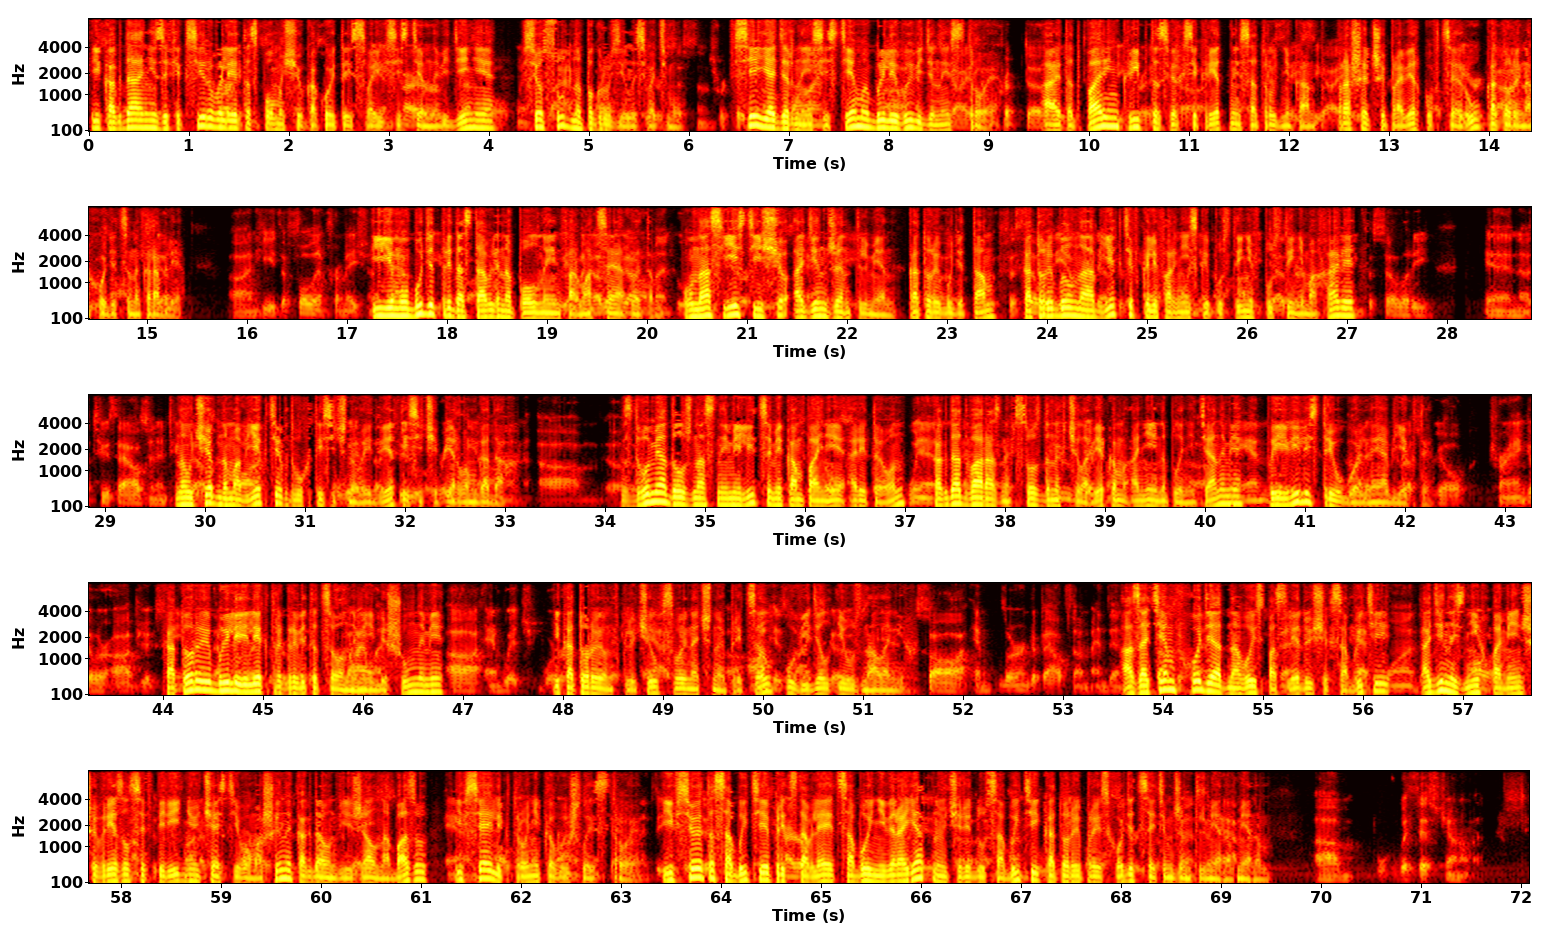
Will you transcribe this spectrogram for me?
И когда они зафиксировали это с помощью какой-то из своих систем наведения, все судно погрузилось во тьму. Все ядерные системы были выведены из строя. А этот парень — крипто-сверхсекретный сотрудник АНТ, прошедший проверку в ЦРУ, который находится на корабле. И ему будет предоставлена полная информация об этом. У нас есть еще один джентльмен, который будет там, который был на объекте в калифорнийской пустыне в пустыне Мохаве, на учебном объекте в 2000 и 2001 годах с двумя должностными лицами компании Аритеон, когда два разных созданных человеком, а не инопланетянами, появились треугольные объекты. Которые были электрогравитационными и бесшумными, и которые он включил в свой ночной прицел, увидел и узнал о них. А затем, в ходе одного из последующих событий, один из них поменьше врезался в переднюю часть его машины, когда он въезжал на базу, и вся электроника вышла из строя. И все это событие представляет собой невероятную череду событий, которые происходят с этим джентльменом.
